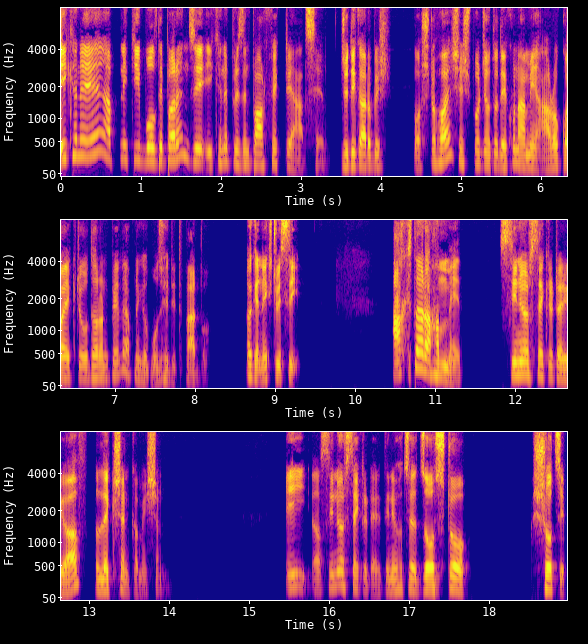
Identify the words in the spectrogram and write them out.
এইখানে আপনি কি বলতে পারেন যে এখানে প্রেজেন্ট পারফেক্টে আছে? যদি কারও বেশ কষ্ট হয়, শেষ পর্যন্ত দেখুন, আমি আরও কয়েকটি উদাহরণ পেলে আপনাকে বুঝিয়ে দিতে পারব। Okay next we see Akhtar Ahmed senior secretary of election commission এই সিনিয়র সেক্রেটারি তিনি হচ্ছে জ্যেষ্ঠ সচিব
